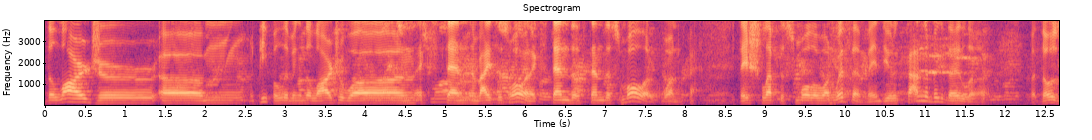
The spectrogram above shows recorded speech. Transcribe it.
the larger um, people living in the larger one extend and vice smaller one, extend extend the smaller one. They schlep the smaller one with them. But those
